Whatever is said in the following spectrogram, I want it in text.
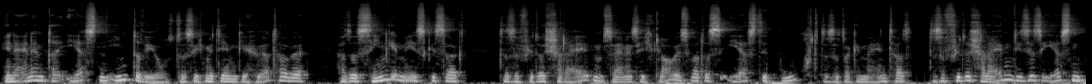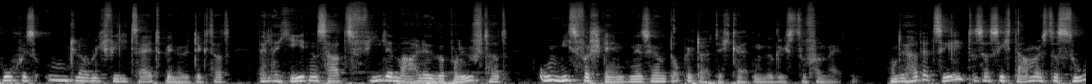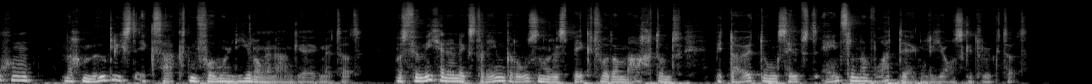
In einem der ersten Interviews, das ich mit ihm gehört habe, hat er sinngemäß gesagt, dass er für das Schreiben seines, ich glaube es war das erste Buch, das er da gemeint hat, dass er für das Schreiben dieses ersten Buches unglaublich viel Zeit benötigt hat, weil er jeden Satz viele Male überprüft hat, um Missverständnisse und Doppeldeutigkeiten möglichst zu vermeiden. Und er hat erzählt, dass er sich damals das Suchen nach möglichst exakten Formulierungen angeeignet hat, was für mich einen extrem großen Respekt vor der Macht und Bedeutung selbst einzelner Worte eigentlich ausgedrückt hat.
